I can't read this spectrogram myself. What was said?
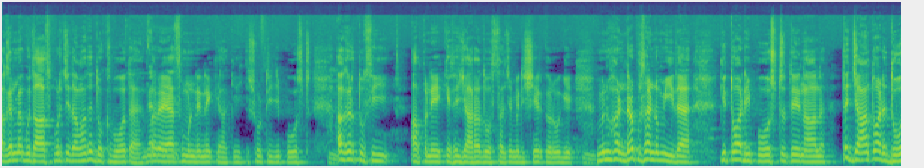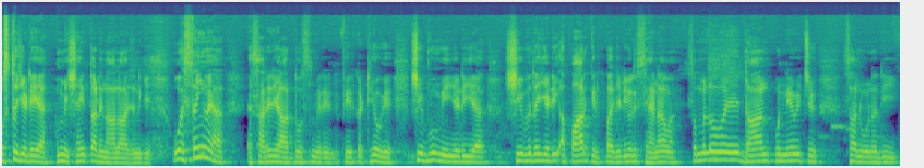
ਅਗਰ ਮੈਂ ਗੁਰਦਾਸਪੁਰ ਚ ਦਵਾਂ ਤੇ ਦੁੱਖ ਬਹੁਤ ਹੈ। ਪਰ ਇਸ ਮੁੰਡੇ ਨੇ ਕਿਹਾ ਕਿ ਇੱਕ ਛੋਟੀ ਜੀ ਪੋਸਟ ਅਗਰ ਤੁਸੀਂ ਆਪਣੇ ਕਿਸੇ ਯਾਰਾਂ ਦੋਸਤਾਂ 'ਚ ਮੇਰੀ ਸ਼ੇਅਰ ਕਰੋਗੇ ਮੈਨੂੰ 100% ਉਮੀਦ ਹੈ ਕਿ ਤੁਹਾਡੀ ਪੋਸਟ ਦੇ ਨਾਲ ਤੇ ਜਾਂ ਤੁਹਾਡੇ ਦੋਸਤ ਜਿਹੜੇ ਆ ਹਮੇਸ਼ਾ ਹੀ ਤੁਹਾਡੇ ਨਾਲ ਆ ਜਾਣਗੇ। ਉਹ ਇਸ ਹੀ ਹੋਇਆ। ਇਹ ਸਾਰੇ ਯਾਰ ਦੋਸਤ ਮੇਰੇ ਫੇਰ ਇਕੱਠੇ ਹੋ ਗਏ। ਸ਼ਿਵ ਭੂਮੀ ਜਿਹੜੀ ਆ ਸ਼ਿਵ ਦੀ ਜਿਹੜੀ ਅਪਾਰ ਕਿਰਪਾ ਜਿਹੜੀ ਉਹਦੀ ਸੈਨਾ ਵਾ। ਸਮਝ ਲਓ ਇਹ ਦਾਨ ਪੁੰਨੇ ਵਿੱਚ ਸਾਨੂੰ ਉਹਨਾਂ ਦੀ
